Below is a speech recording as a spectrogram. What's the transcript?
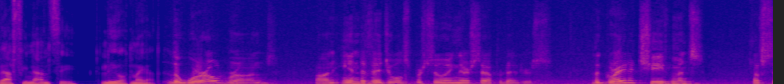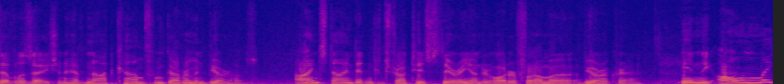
והפיננסי להיות נייד. The world runs on individuals pursuing their separate interests. The great achievements of civilization have not come from government bureaus. Einstein didn't construct his theory under order from a bureaucrat. In the only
